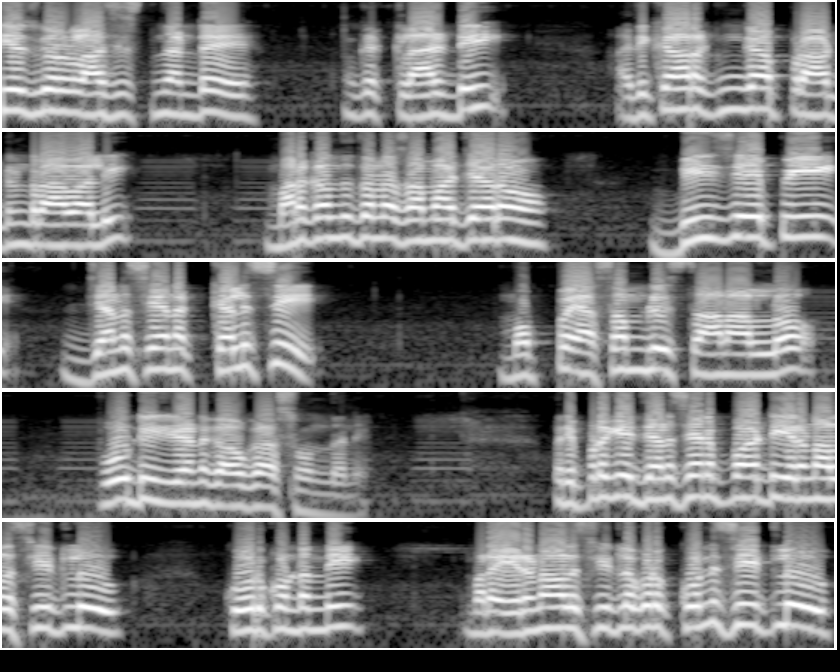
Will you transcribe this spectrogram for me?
నియోజకవర్గాలు ఆశిస్తుందంటే ఇంకా క్లారిటీ అధికారికంగా ప్రకటన రావాలి. మనకు అందుతున్న సమాచారం బీజేపీ జనసేన కలిసి ముప్పై అసెంబ్లీ స్థానాల్లో పోటీ చేయడానికి అవకాశం ఉందని. మరి ఇప్పటికే జనసేన పార్టీ ఇరవై నాలుగు సీట్లు కోరుకుంటుంది. మరి ఇరవై నాలుగు సీట్లు కూడా కొన్ని సీట్లు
